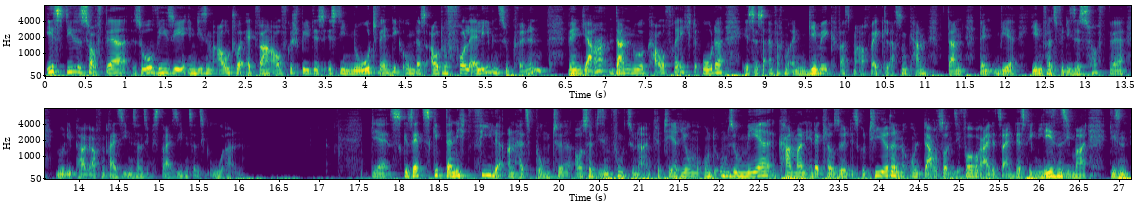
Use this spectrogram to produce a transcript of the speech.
Ist ist diese Software, so wie sie in diesem Auto etwa aufgespielt ist, ist die notwendig, um das Auto voll erleben zu können? Wenn ja, dann nur Kaufrecht oder ist es einfach nur ein Gimmick, was man auch weglassen kann? Dann wenden wir jedenfalls für diese Software nur die Paragraphen 327 bis 327u an. Das Gesetz gibt da nicht viele Anhaltspunkte außer diesem funktionalen Kriterium und umso mehr kann man in der Klausur diskutieren und darauf sollten Sie vorbereitet sein. Deswegen lesen Sie mal diesen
